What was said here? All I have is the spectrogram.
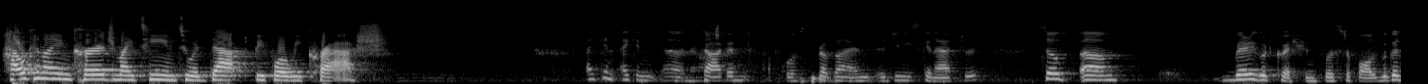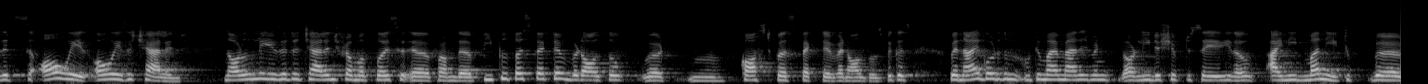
how can I encourage my team to adapt before we crash? I can, I can uh, start, and of course, Prabha and uh, Janice can add to it. So, um, very good question, first of all, because it's always, always a challenge. Not only is it a challenge from a person, uh, from the people perspective, but also uh, mm, cost perspective and all those. Because when I go to the to my management or leadership to say, you know, I need money to uh,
